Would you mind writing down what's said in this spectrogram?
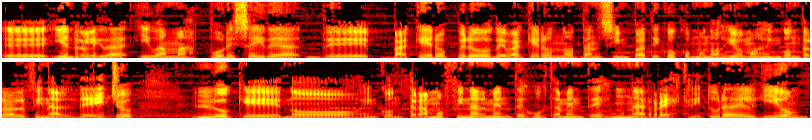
eh, y en realidad iba más por esa idea de vaquero, pero de vaquero no tan simpático como nos íbamos a encontrar al final. De hecho, lo que nos encontramos finalmente justamente es una reescritura del guion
